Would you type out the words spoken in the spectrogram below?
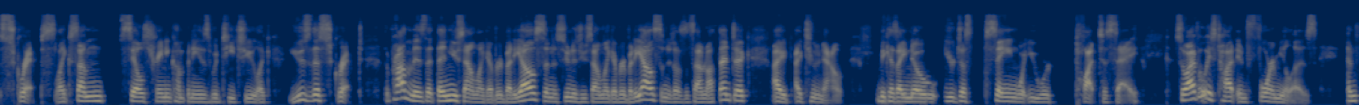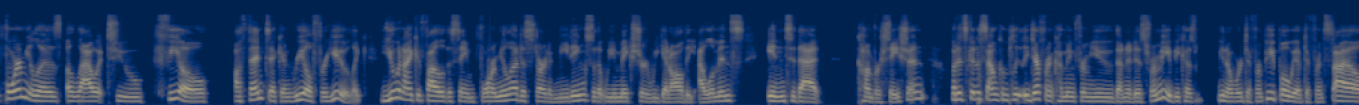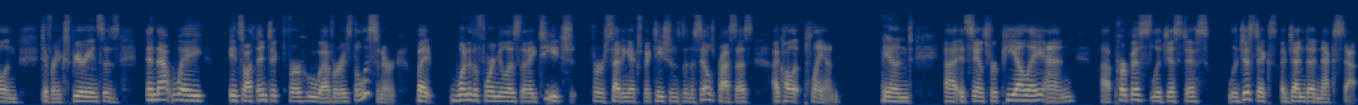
scripts like some sales training companies would teach you like use this script the problem is that then you sound like everybody else. And as soon as you sound like everybody else and it doesn't sound authentic, I, I tune out because I know you're just saying what you were taught to say. So I've always taught in formulas, and formulas allow it to feel authentic and real for you. Like you and I could follow the same formula to start a meeting so that we make sure we get all the elements into that conversation but it's going to sound completely different coming from you than it is from me because you know we're different people we have different style and different experiences and that way it's authentic for whoever is the listener but one of the formulas that i teach for setting expectations in a sales process i call it plan and uh, it stands for plan uh, purpose logistics logistics agenda next step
